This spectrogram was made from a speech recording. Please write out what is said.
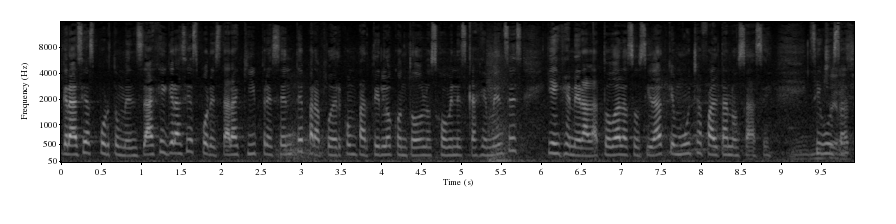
Gracias por tu mensaje y gracias por estar aquí presente para poder compartirlo con todos los jóvenes cajemenses y en general a toda la sociedad que mucha falta nos hace. si gustas,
